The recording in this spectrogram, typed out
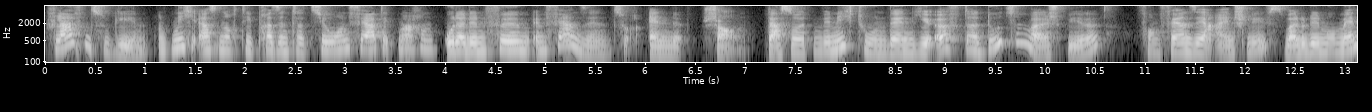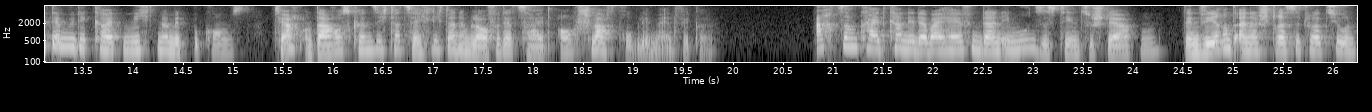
schlafen zu gehen und nicht erst noch die Präsentation fertig machen oder den Film im Fernsehen zu Ende schauen. Das sollten wir nicht tun, denn je öfter du zum Beispiel vom Fernseher einschläfst, weil du den Moment der Müdigkeit nicht mehr mitbekommst, tja, und daraus können sich tatsächlich dann im Laufe der Zeit auch Schlafprobleme entwickeln. Achtsamkeit kann dir dabei helfen, dein Immunsystem zu stärken, denn während einer Stresssituation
